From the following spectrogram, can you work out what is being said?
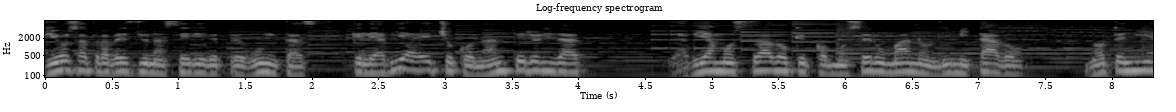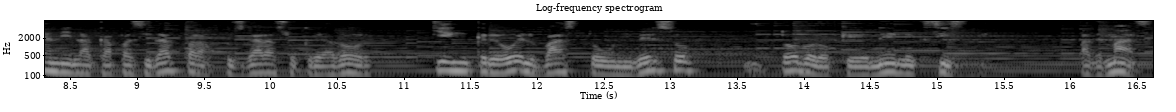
Dios a través de una serie de preguntas que le había hecho con anterioridad, le había mostrado que como ser humano limitado, no tenía ni la capacidad para juzgar a su Creador, quien creó el vasto universo y todo lo que en él existe. Además,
